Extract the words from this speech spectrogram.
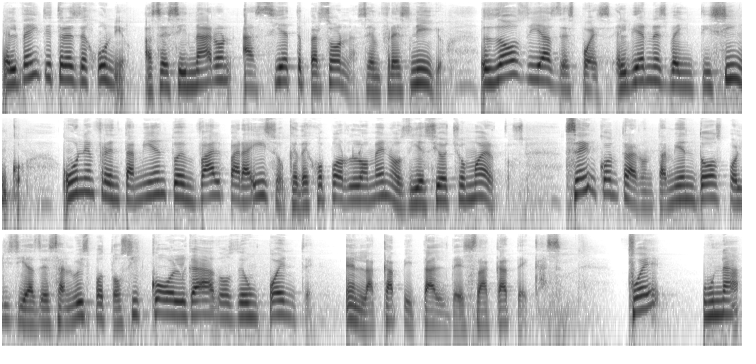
El 23 de junio asesinaron a siete personas en Fresnillo. Dos días después, el viernes 25, un enfrentamiento en Valparaíso que dejó por lo menos 18 muertos. Se encontraron también dos policías de San Luis Potosí colgados de un puente en la capital de Zacatecas. Fue una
